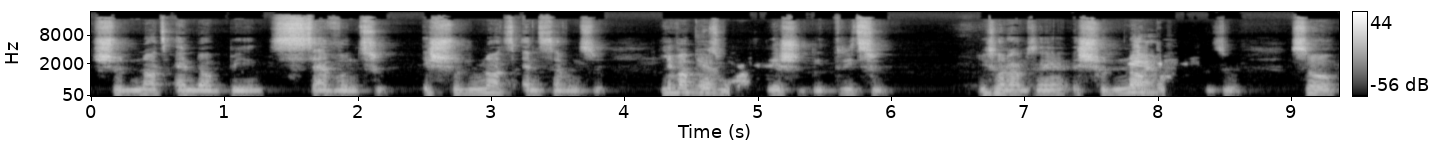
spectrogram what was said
should not end up being 7 2. It should not end 7 2. Liverpool's one day should be 3 2. You see what I'm saying? It should not Yeah. be 3 2. So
